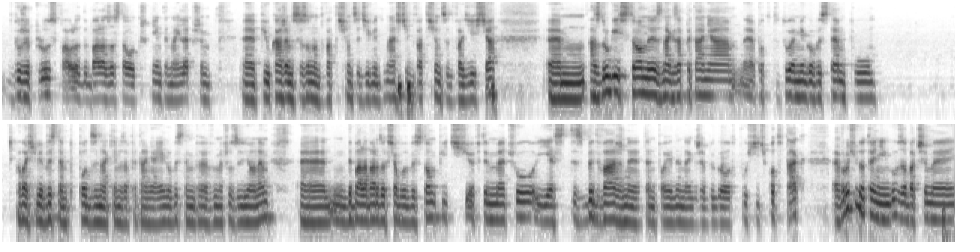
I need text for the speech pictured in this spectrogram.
duży plus, Paulo Dybala został okrzyknięty najlepszym piłkarzem sezonu 2019-2020, a z drugiej strony znak zapytania pod tytułem jego występu a właściwie występ pod znakiem zapytania, jego występ w meczu z Lyonem. E, Dybala bardzo chciałby wystąpić w tym meczu, jest zbyt ważny ten pojedynek, żeby go odpuścić od tak. E, wrócił do treningów, zobaczymy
